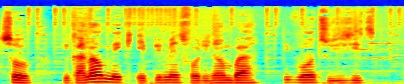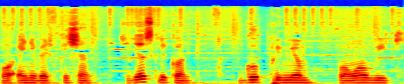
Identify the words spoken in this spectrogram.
So you can now make a payment for the number if you want to use it for any verification. So just click on go premium for one week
